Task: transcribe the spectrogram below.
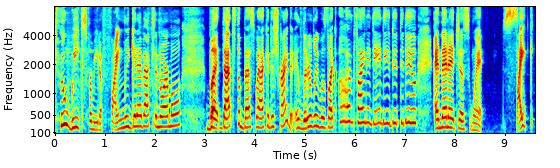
2 weeks for me to finally get it back to normal. But that's the best way I could describe it. It literally was like, "Oh, I'm fine and dandy, do do do." And then it just went psych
